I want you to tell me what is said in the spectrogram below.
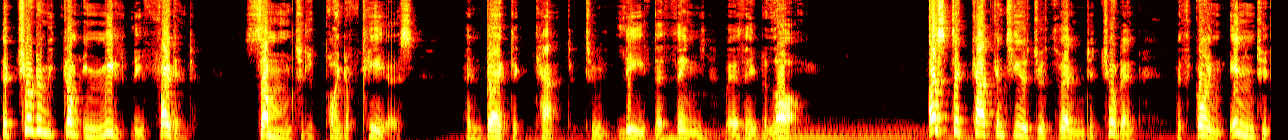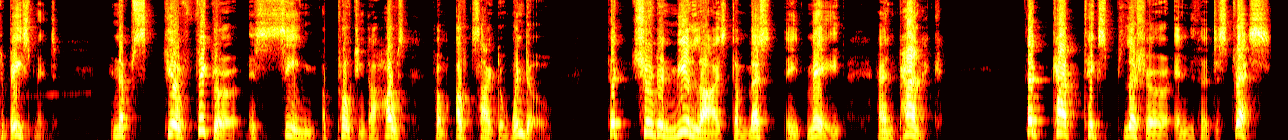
The children become immediately frightened, some to the point of tears, and beg the cat to leave the things where they belong. As the cat continues to threaten the children with going into the basement, an obscure figure is seen approaching the house from outside the window. The children realize the mess they've made and panic. The cat takes pleasure in the distress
